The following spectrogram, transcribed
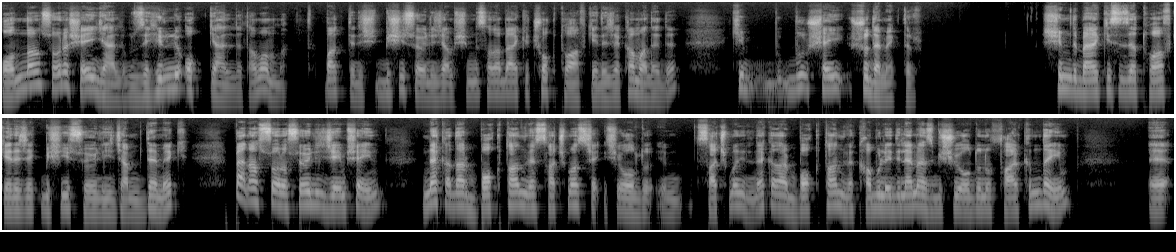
Ondan sonra şey geldi bu zehirli ok geldi tamam mı? Bak dedi bir şey söyleyeceğim şimdi sana belki çok tuhaf gelecek ama dedi. Ki bu şey şu demektir. Şimdi belki size tuhaf gelecek bir şey söyleyeceğim demek. Ben az sonra söyleyeceğim şeyin ne kadar boktan ve saçma şey, şey oldu saçma değil ne kadar boktan ve kabul edilemez bir şey olduğunu farkındayım. Ee,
